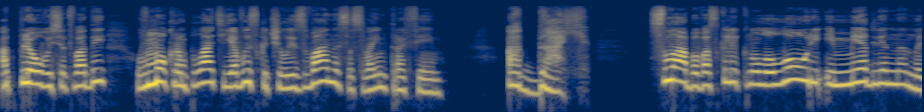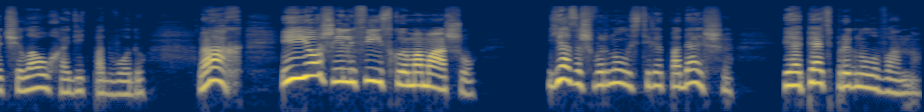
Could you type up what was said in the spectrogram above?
Отплевываясь от воды, в мокром платье я выскочила из ванны со своим трофеем. «Отдай!» Слабо воскликнула Лоури и медленно начала уходить под воду. «Ах, ее ж эльфийскую мамашу!» Я зашвырнула стилет подальше и опять прыгнула в ванну.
